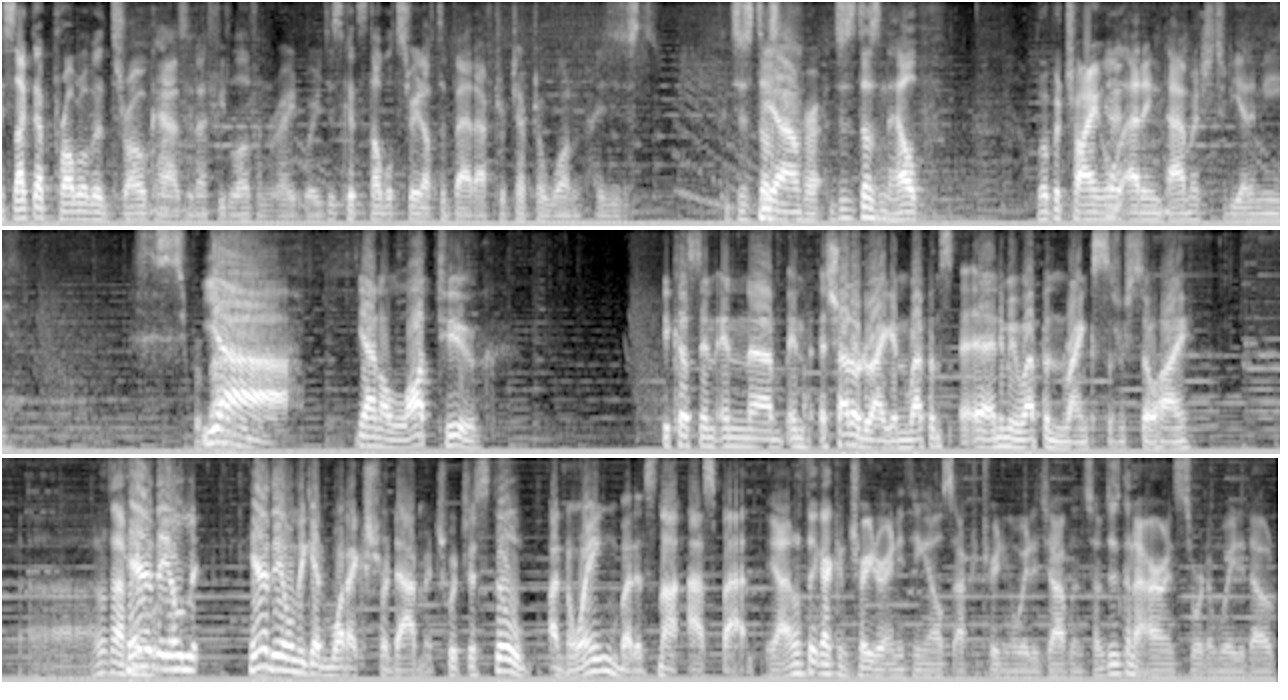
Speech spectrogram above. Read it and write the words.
It's like that problem that Draug has in FE11, right? Where he just gets doubled straight off the bat after chapter one. He just, it just doesn't, Yeah. it just doesn't help. Triangle Yeah. adding damage to the enemy. Super bad. Yeah, yeah, and a lot too. Because in in um, in Shadow Dragon, weapons uh, enemy weapon ranks are so high. Uh, I don't have. Here any- they only here they only get one extra damage, which is still annoying, but it's not as bad. Yeah, I don't think I can trade or anything else after trading away the javelin, so I'm just gonna Iron Sword and wait it out.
